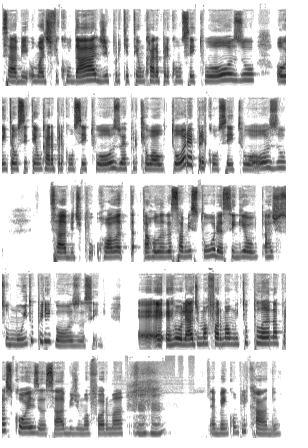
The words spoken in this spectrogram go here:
sabe, uma dificuldade porque tem um cara preconceituoso, ou então se tem um cara preconceituoso é porque o autor é preconceituoso, sabe, tipo, rola, tá, tá rolando essa mistura, assim, e eu acho isso muito perigoso, assim. É, é, é olhar de uma forma muito plana para as coisas, sabe? De uma forma. Uhum. É bem complicado.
